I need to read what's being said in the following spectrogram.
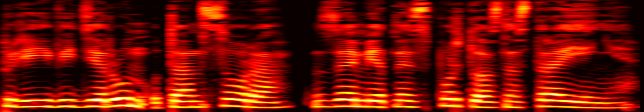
При виде рун у танцора заметно испортилось настроение.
